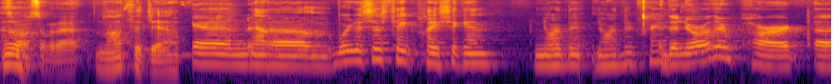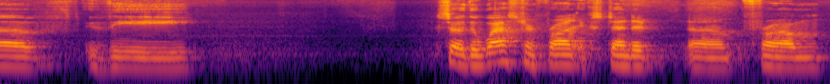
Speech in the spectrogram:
saw some of that. Lots of death. And now, um, where does this take place again? Northern Northern France. the northern part of the so the western front extended um, from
